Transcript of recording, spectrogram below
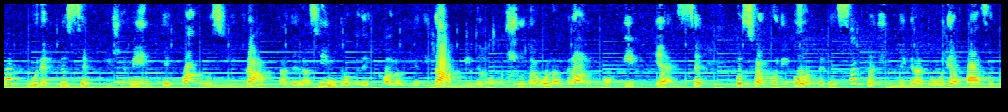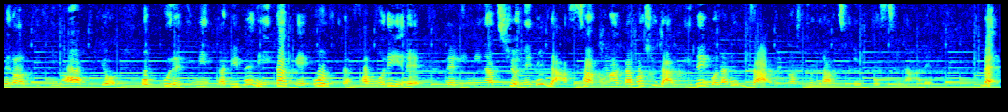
oppure più semplicemente quando si tratta della sindrome del colon irritabile, conosciuta con l'acronimo IPS, possiamo ricorrere sempre ad integratori a base però di finocchio oppure di menta piperita vita che oltre a favorire l'eliminazione dei gas hanno una capacità di regolarizzare il nostro transito intestinale. Beh,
